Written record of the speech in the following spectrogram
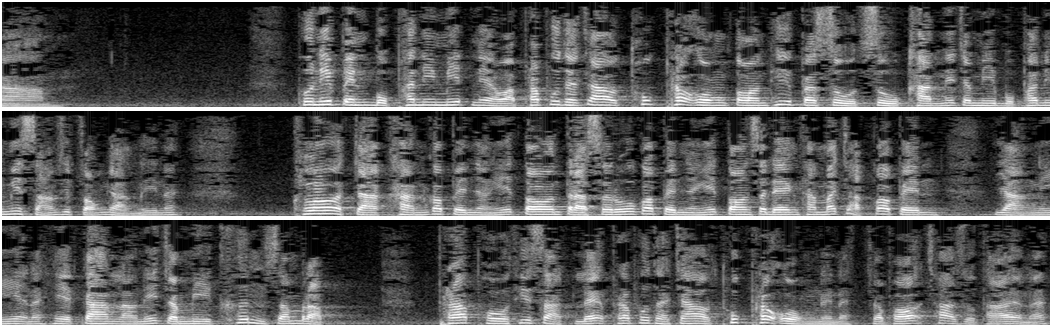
งาม พวกนี้เป็นบุพนิมิตเนี่ยว่าพระพุทธเจ้าทุกพระองค์ตอนที่ประสูติสู่ครรภ์นี่จะมีบุพนิมิต 32 อย่างนี้นะคลอดจากคันก็เป็นอย่างนี้ตอนตรัสรู้ก็เป็นอย่างนี้ตอนแสดงธรรมจักก็เป็นอย่างนี้นะเหตุการณ์เหล่านี้จะมีขึ้นสำหรับพระโพธิสัตว์ และพระพุทธเจ้าทุกพระองค์เนี่ยนะเฉพาะชาติสุดท้ายนะ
